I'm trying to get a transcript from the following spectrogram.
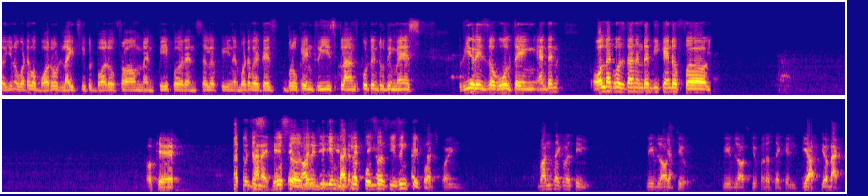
uh, you know whatever borrowed lights we could borrow from and paper and cellophane and whatever it is broken trees plants put into the mess rearrange the whole thing and then all that was done and then we kind of uh, Okay. with this I hate posters then it became backlit posters us using paper points. One sec, Wasim. We've lost Yeah. you. We've lost you for a second. Yeah, you're back.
